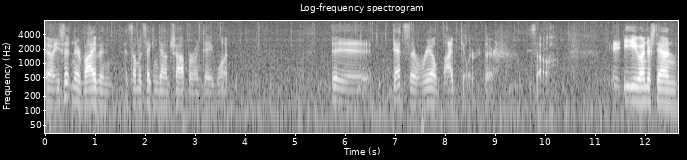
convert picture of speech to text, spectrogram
you know, you're sitting there vibing and someone's taking down Chopper on day one. Uh, that's a real vibe killer there. So, you understand,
